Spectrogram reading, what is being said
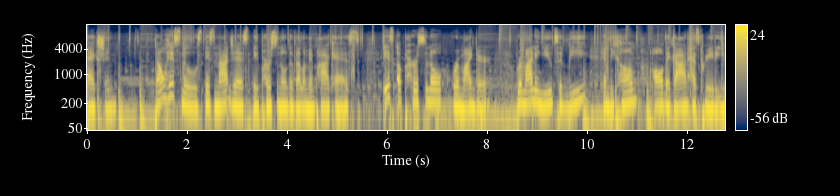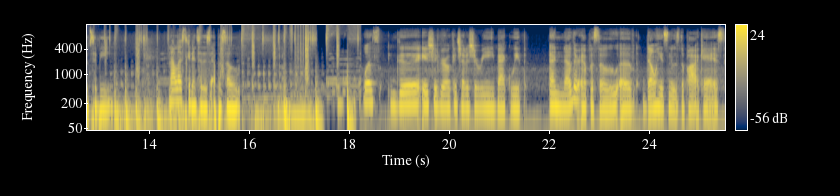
action. Don't Hit Snooze is not just a personal development podcast, it's a personal reminder, reminding you to be and become all that God has created you to be. Now, let's get into this episode. What's good? It's your girl, Conchetta Cherie, back with another episode of Don't Hit Snooze, the podcast.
